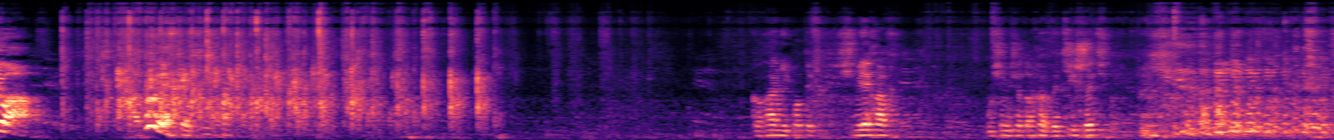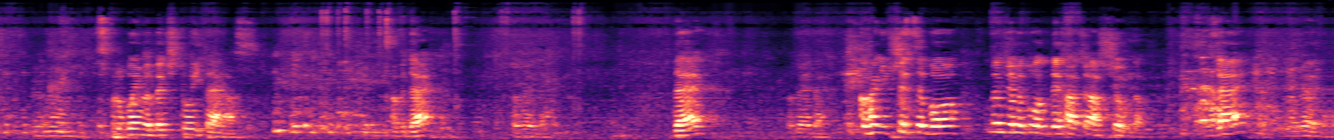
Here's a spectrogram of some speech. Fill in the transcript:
była? A tu jesteś. Kochani, po tych śmiechach musimy się trochę wyciszyć. Spróbujmy być tu i teraz. Wdech, wydech. Wdech, wydech. Kochani, wszyscy, bo będziemy tu oddychać, aż się uda. Wdech, wydech.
